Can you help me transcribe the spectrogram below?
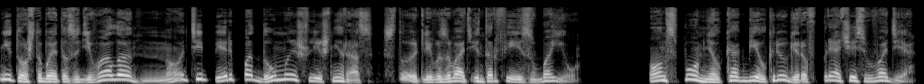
Не то чтобы это задевало, но теперь подумаешь лишний раз, стоит ли вызывать интерфейс в бою. Он вспомнил, как бил Крюгеров, прячась в воде.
